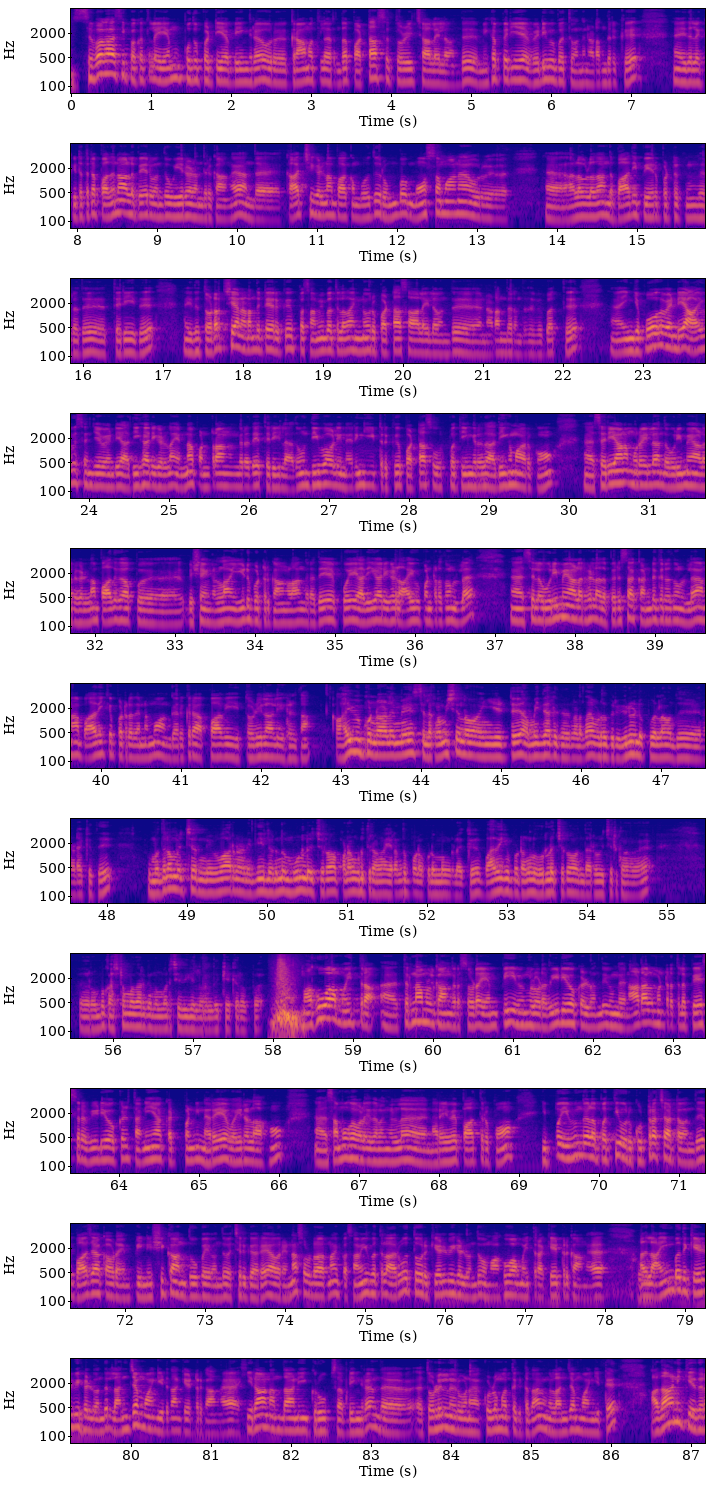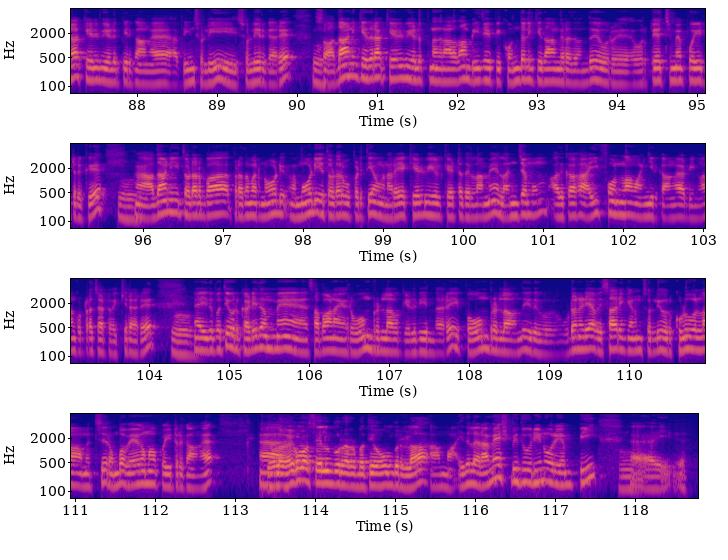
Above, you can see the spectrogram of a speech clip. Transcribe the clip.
சிவகாசி பக்கத்துல எம் புதுப்பட்டி அப்படிங்கிற ஒரு கிராமத்துல இருந்த பட்டாசு தொழிற்சாலையில வந்து மிகப்பெரிய வெடி விபத்து வந்து நடந்திருக்கு. இதுல கிட்டத்தட்ட பதினாலு பேர் வந்து உயிரிழந்திருக்காங்க. அந்த காட்சிகள்லாம் பார்க்கும்போது ரொம்ப மோசமான ஒரு அளவில் தான் அந்த பாதிப்பு ஏற்பட்டிருக்குங்கிறது தெரியுது. இது தொடர்ச்சியாக நடந்துகிட்டே இருக்குது இப்போ சமீபத்தில் தான் இன்னொரு பட்டாசு ஆலையில் வந்து நடந்திருந்தது விபத்து. இங்கே போக வேண்டிய ஆய்வு செஞ்ச வேண்டிய அதிகாரிகள்லாம் என்ன பண்ணுறாங்கிறதே தெரியல. அதுவும் தீபாவளி நெருங்கிட்டு இருக்கு. பட்டாசு உற்பத்திங்கிறது அதிகமாக இருக்கும். சரியான முறையில் அந்த உரிமையாளர்கள்லாம் பாதுகாப்பு விஷயங்கள்லாம் ஈடுபட்டிருக்காங்களாங்கிறதே போய் அதிகாரிகள் ஆய்வு பண்ணுறதும் இல்லை. சில உரிமையாளர்கள் அதை பெருசாக கண்டுக்கிறதும் இல்லை. ஆனால் பாதிக்கப்படுறது என்னமோ அங்கே இருக்கிற அப்பாவி தொழிலாளிகள் தான். ஆய்வு பண்ணாலுமே சில கமிஷனை வாங்கிட்டு அமைதியாக இருக்கிறதுனால தான் இவ்வளோ பெரிய உயிரிழப்புகள்லாம் வந்து நடக்குது. முதலமைச்சர் நிவாரண நிதியிலிருந்து மூணு லட்ச ரூபா பணம் கொடுத்துருக்காங்க இறந்து போன குடும்பங்களுக்கு. பாதிக்கப்பட்டவங்களுக்கு ஒரு லட்ச ரூபா வந்து அறிவிச்சிருக்காங்க. ரொம்ப கஷ்டமாக தான் இருக்குது இந்த மாதிரி செய்திகள் வந்து கேட்குறப்ப மகுவா மொய்த்ரா திரிணாமுல் காங்கிரஸோட எம்பி இவங்களோட வீடியோக்கள் வந்து இவங்க நாடாளுமன்றத்தில் பேசுகிற வீடியோக்கள் தனியாக கட் பண்ணி நிறைய வைரலாகும் சமூக வலைதளங்களில் நிறையவே பார்த்துருப்போம். இப்போ இவங்களை பற்றி ஒரு குற்றச்சாட்டை வந்து பாஜகவோட எம்பி நிஷிகாந்த் தூபை வந்து வச்சுருக்காரு. அவர் என்ன சொல்கிறாருன்னா இப்போ சமீபத்தில் அறுபத்தோரு கேள்விகள் வந்து மகுவா மைத்ரா கேட்டிருக்காங்க. அதில் ஐம்பது கேள்விகள் வந்து லஞ்சம் வாங்கிட்டு தான் கேட்டிருக்காங்க. ஹிரான் அந்தானி குரூப்ஸ் அப்படிங்கிற அந்த தொழில் நிறுவன குழுமத்துக்கிட்ட தான் இவங்க லஞ்சம் வாங்கிட்டு அதானிக்கு எதிராக கேள்வி எழுப்பியிருக்காங்க அப்படின்னு சொல்லி சொல்லியிருக்காரு. ஸோ அதானிக்கு எதிராக கேள்வி எழுப்புனதுனால தான் பிஜேபி கொந்தளிக்குதாங்கிறது வந்து ஒரு ஒரு பேச்சுமே போயிட்டு இருக்கு அதானி தொடர்பாக பிரதமர் மோடி மோடியை தொடர்பு படுத்தி அவங்க நிறைய கேள்விகள் கேட்டது எல்லாமே லஞ்சமும் அதுக்காக ஐஃபோன்லாம் வாங்கியிருக்காங்க அப்படின்லாம் குற்றச்சாட்டு வைக்கிறாரு. இது பற்றி ஒரு கடிதமே சபாநாயகர் ஓம் பிர்லாவுக்கு எழுதியிருந்தாரு. இப்போ ஓம் பிர்லா வந்து இது உடனடியாக விசாரிக்கணும்னு சொல்லி ஒரு குழுவெல்லாம் அமைச்சு ரொம்ப வேகமாக போயிட்டு இருக்காங்க வேகமா செயல்படுறாரு பத்தியா ஓம் பிர்லா? ஆமாம் இதில் ரமேஷ் பிதூரின்னு ஒரு எம்பி.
